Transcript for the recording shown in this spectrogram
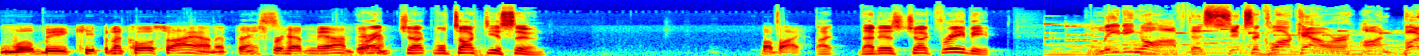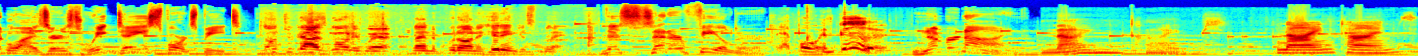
We'll be keeping a close eye on it. Thanks yes. for having me on, Darren. All right, Chuck. We'll talk to you soon. Bye-bye. Bye. That is Chuck Freeby leading off the 6 o'clock hour on Budweiser's weekday sports beat. Don't you guys go anywhere. Plan to put on a hitting display. The center fielder. That boy is good. Number nine. Nine times. Nine times.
